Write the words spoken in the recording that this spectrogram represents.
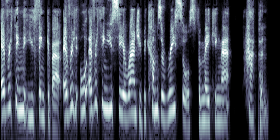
everything that you think about, every, everything you see around you becomes a resource for making that happen.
